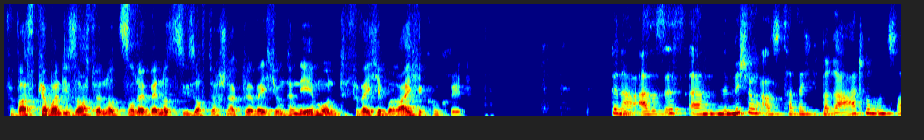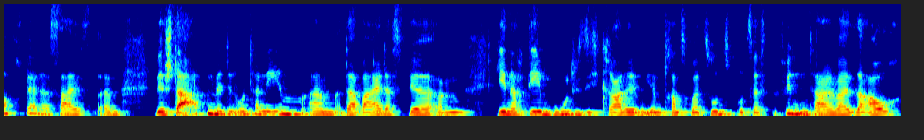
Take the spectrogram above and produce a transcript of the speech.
Für was kann man die Software nutzen oder wer nutzt die Software schon aktuell? Welche Unternehmen und für welche Bereiche konkret? Genau, also es ist ähm, eine Mischung aus tatsächlich Beratung und Software. Das heißt, ähm, wir starten mit den Unternehmen ähm, dabei, dass wir ähm, je nachdem, wo die sich gerade in ihrem Transformationsprozess befinden, teilweise auch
